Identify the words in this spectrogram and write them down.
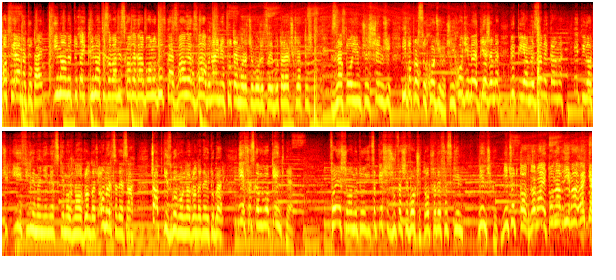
otwieramy tutaj i mamy tutaj klimatyzowany schowek albo lodówka, zwał jak zwał, bynajmniej tutaj możecie włożyć sobie buteleczki jakieś z napojem czy z czymś i- po prostu chłodzimy, czyli chłodzimy, bierzemy, wypijamy, zamykamy i pilocik i filmy niemieckie można oglądać o Mercedesach, czapki z głową można oglądać na YouTube i wszystko by było pięknie. Co jeszcze mamy tu i co pierwsze rzuca się w oczy, to przede wszystkim mięciutko, mięciutko, normalnie, tu nawet nie ma, nie,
